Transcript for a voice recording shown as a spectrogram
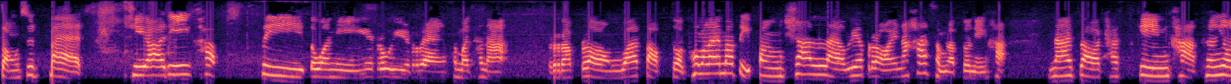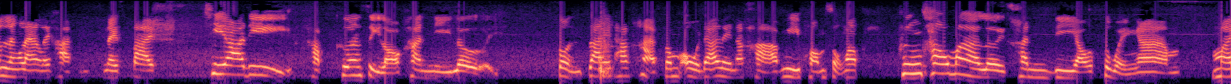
2.8 TRD ขับ 4 ตัวนี้รุยแรงสมรรถนะ รับรองว่าตอบโจทย์พวงมาลัยมัลติฟังก์ชันแล้วเรียบร้อยนะคะสำหรับตัวนี้ค่ะ หน้าจอทัชสกรีนค่ะ เครื่องยนต์แรงๆเลยค่ะ ในสไตล์ TRD ขับเคลื่อนสี่ล้อคันนี้เลย สนใจทักหาส้มโอได้เลยนะคะ มีพร้อมส่งมอบเพิ่งเข้ามาเลยคันเดียวสวยงาม ไม่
